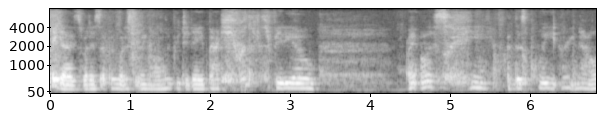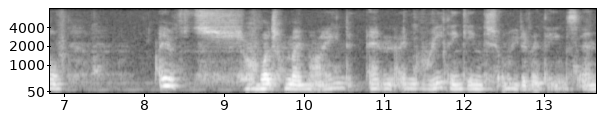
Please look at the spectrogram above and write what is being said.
Hey guys, what is up and what is going on? Lupe today, back here with another video. I honestly, at this point right now, I have so much on my mind and I'm rethinking so many different things and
